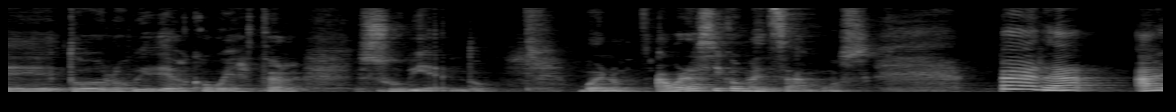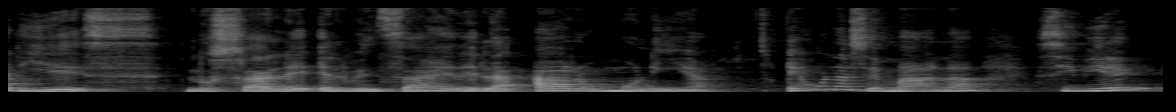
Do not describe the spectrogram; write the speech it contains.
eh, todos los videos que voy a estar subiendo. Bueno, ahora sí comenzamos. Para Aries nos sale el mensaje de la armonía. Es una semana, si bien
